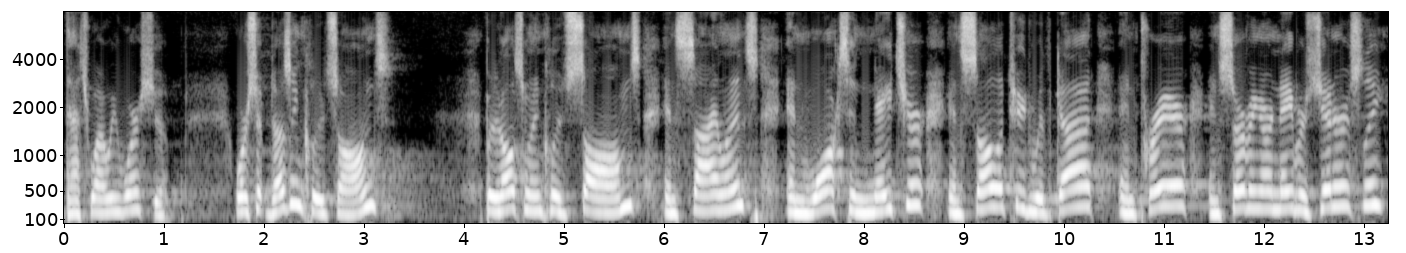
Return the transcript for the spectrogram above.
That's why we worship. Worship does include songs, but it also includes psalms and silence and walks in nature and solitude with God and prayer and serving our neighbors generously.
